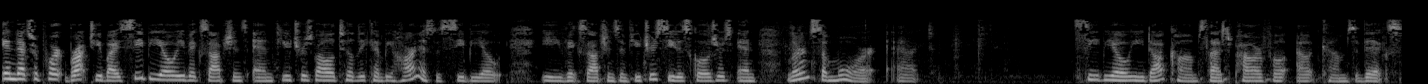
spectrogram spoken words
index report brought to you by CBOE VIX options and futures. Volatility can be harnessed with CBOE VIX options and futures. See disclosures and learn some more at cboe.com slash powerful outcomes VIX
